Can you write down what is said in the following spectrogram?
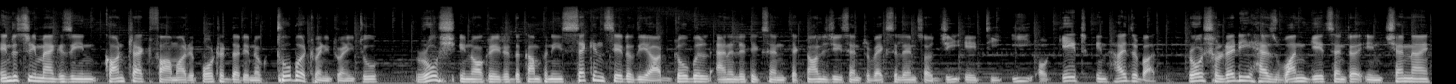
Industry magazine Contract Pharma reported that in October 2022, Roche inaugurated the company's second state of the art Global Analytics and Technology Center of Excellence, or GATE, or GATE, in Hyderabad. Roche already has one GATE center in Chennai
